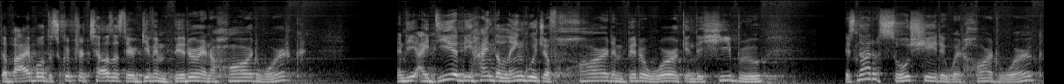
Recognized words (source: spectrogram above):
The Bible, the scripture tells us they're given bitter and hard work. And the idea behind the language of hard and bitter work in the Hebrew is not associated with hard work,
